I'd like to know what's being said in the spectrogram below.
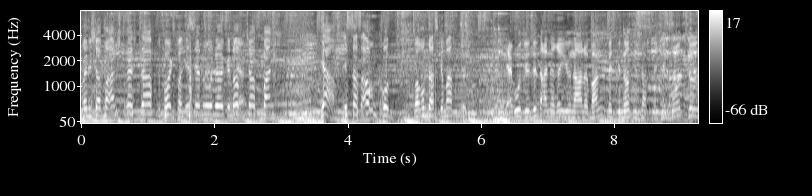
wenn ich das mal ansprechen darf. Die Volksbank ist ja nur eine Genossenschaftsbank. Ja, ist das auch ein Grund, warum das gemacht wird? Ja gut, wir sind eine regionale Bank mit genossenschaftlichen Wurzeln,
